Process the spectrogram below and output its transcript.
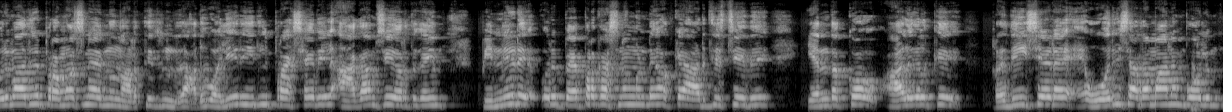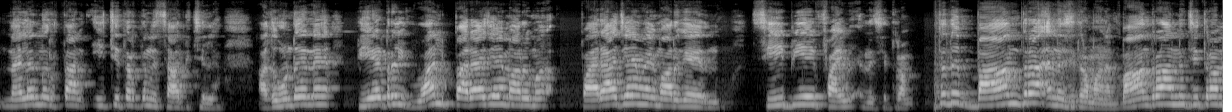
ഒരുമാതിരി പ്രൊമോഷനായിരുന്നു നടത്തിയിരുന്നത് അത് വലിയ രീതിയിൽ പ്രേക്ഷകരിൽ ആകാംക്ഷ ഉയർത്തുകയും പിന്നീട് ഒരു പേപ്പർ കഷ്ണം കൊണ്ട് ഒക്കെ അഡ്ജസ്റ്റ് ചെയ്ത് എന്തൊക്കെയോ ആളുകൾക്ക് പ്രതീക്ഷയുടെ ഒരു ശതമാനം പോലും നിലനിർത്താൻ ഈ ചിത്രത്തിന് സാധിച്ചില്ല. അതുകൊണ്ട് തന്നെ തിയേറ്ററിൽ വൻ പരാജയം മാറുക പരാജയമായി മാറുകയായിരുന്നു സി ബി ഐ ഫൈവ് എന്ന ചിത്രം. അടുത്തത് ബാന്ദ്ര എന്ന ചിത്രമാണ്. ബാന്ദ്ര എന്ന ചിത്രം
